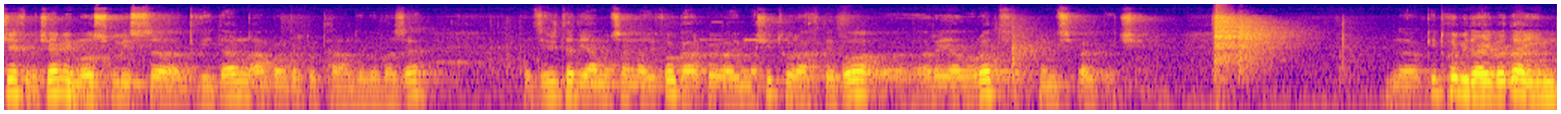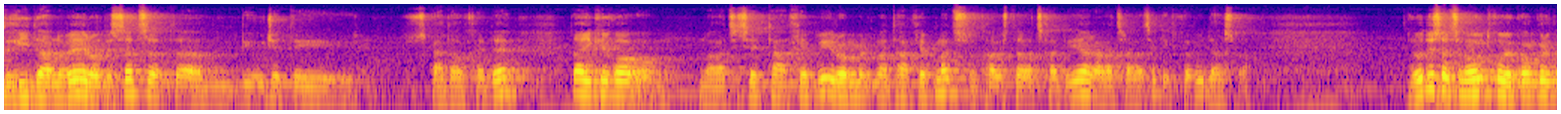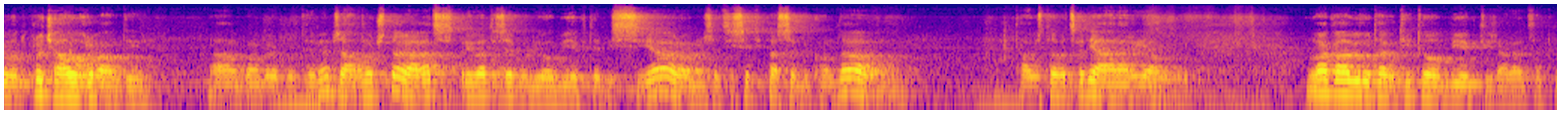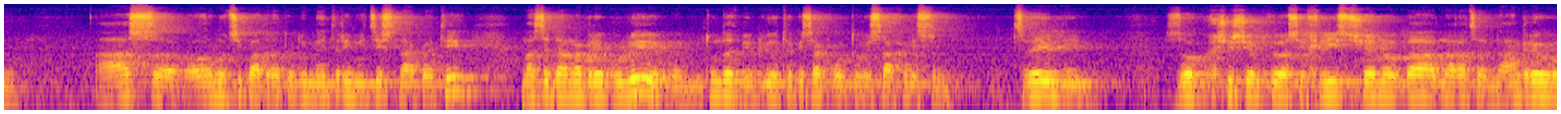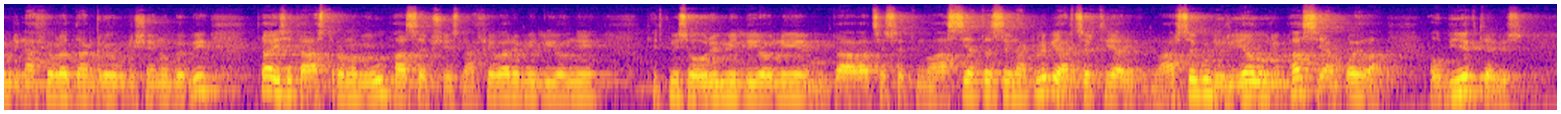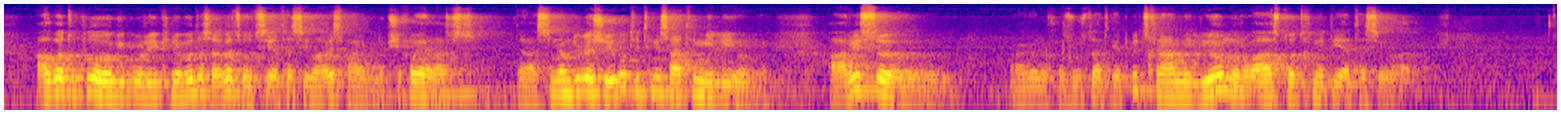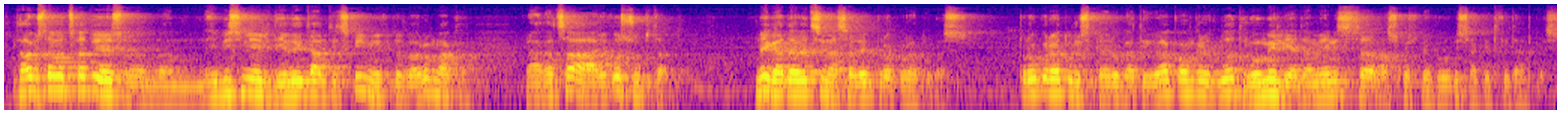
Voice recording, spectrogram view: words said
შეეხება ჩემი მოსვლის დღიდან ამ კონკრეტულ თანამდებობაზე ძირითადი ამოცანა იყო გარკვევა იმაში თუ რა ხდება რეალურად მუნიციპალიტეტში. კითხვები დაიბადა იმ დღიდანვე, როდესაც ბიუჯეტის გადავხედე და იქ იყო რაღაც ისეთ თანხები, რომელთა თანხებმაც თავის დავაცხადია რაღაც რაღაცა კითხვები დასვა. როდესაც მოვითხოვე კონკრეტულად უფრო ჩაუღრმავდი ამ კონკრეტულ თემებს, აღმოჩნდა რაღაც პრივატიზებული ობიექტების სია, რომელსაც ისეთი ფასები ქონდა თავის დავაცხადი არ არის რეალური. ну აქ ავიღოთ აქ თითო ობიექტი რაღაცა თუ 140 კვადრატული მეტრი მიწის ნაკვეთი, მასზე დამაგრებული თუნდაც ბიბლიოთეკის ან კულტურის სახლის ძველი ზოგ ხშირ შემთხვევაში ხის შენობა, რაღაცა დანგრეული, ნახევრად დანგრეული შენობები და ისეთ ასტრონომიულ ფასებში ეს ნახევარი მილიონი, თითქმის 2 მილიონი რაღაც ესეთ 100000-ზე ნაკლები არც ერთი არ იყო. არსებული რეალური ფასი ამ ყველა ობიექტების ალბათ უფრო ლოგიკური იქნებოდა სადღაც 20000 ლარის ფარგლებში ყველას და სინამდვილეში იყო თითქმის 10 მილიონი. არის ახლა ზუსტად გეტყვი 9 მილიონ 814000 ლარი. თავისთავად ხადი ეს ნებისმიერი დილეტანტიც კი მიხვდება რომ აქ რაღაცა არ იყოს უბრალოდ. მე გადავეცი მასალები პროკურატურას. პროკურატურის პრეროგატივაა კონკრეტულად რომელი ადამიანის პასუხისმგებლობის საკითხი დადგეს.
